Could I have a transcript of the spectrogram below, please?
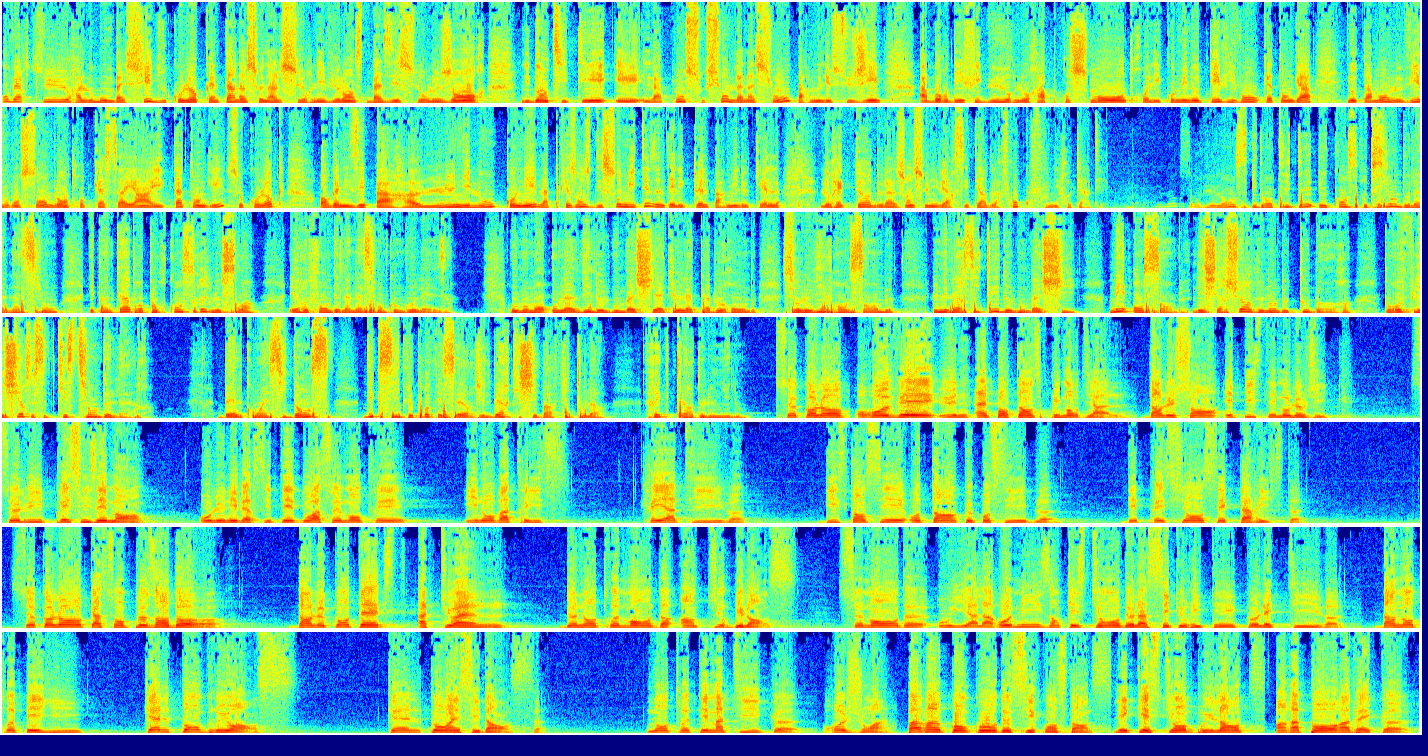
Ouverture à Lubumbashi du colloque international sur les violences basées sur le genre, l'identité et la construction de la nation. Parmi les sujets abordés figure le rapprochement entre les communautés vivant au Katanga, notamment le vivre ensemble entre Kassaya et Katangé. Ce colloque, organisé par l'UNILU, connaît la présence des sommités intellectuelles, parmi lesquelles le recteur de l'agence universitaire de la francophonie. Regardez sur violence, identité et construction de la nation est un cadre pour construire le soi et refonder la nation congolaise. Au moment où la ville de Lubumbashi accueille la table ronde sur le vivre ensemble, l'université de Lubumbashi met ensemble les chercheurs venant de tous bords pour réfléchir sur cette question de l'heure. Belle coïncidence, dixit le professeur Gilbert Kishiba Fitula, recteur de l'UNILU. Ce colloque revêt une importance primordiale dans le champ épistémologique, celui précisément où l'université doit se montrer innovatrice, créative, distanciée autant que possible des pressions sectaristes. Ce colloque a son pesant d'or dans le contexte actuel de notre monde en turbulence, ce monde où il y a la remise en question de la sécurité collective. Dans notre pays, quelle congruence, quelle coïncidence. Notre thématique rejoint par un concours de circonstances les questions brûlantes en rapport avec euh,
